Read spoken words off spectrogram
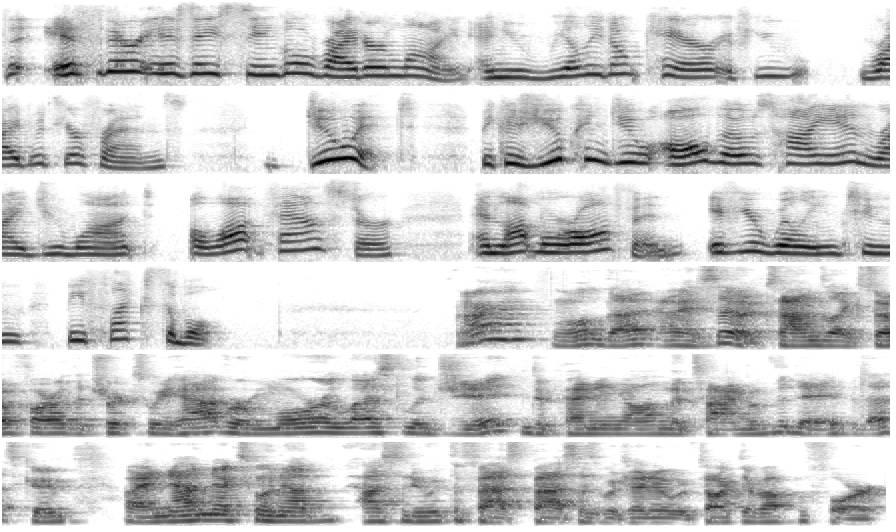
if there is a single rider line and you really don't care if you ride with your friends, do it because you can do all those high end rides you want a lot faster and a lot more often if you're willing to be flexible. All right. Well, that I said it sounds like so far the tricks we have are more or less legit, depending on the time of the day. But that's good. All right. Now, next one up has to do with the fast passes, which I know we've talked about before.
